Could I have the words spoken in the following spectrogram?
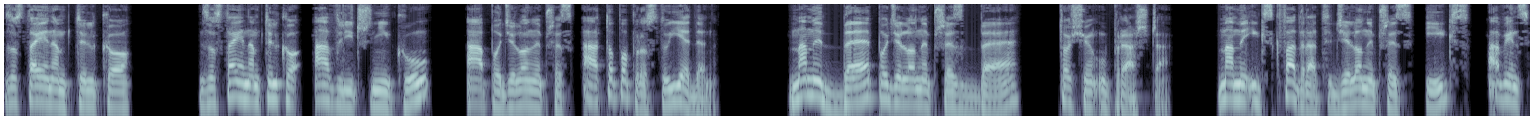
Zostaje nam tylko Zostaje nam tylko a w liczniku, a podzielone przez a to po prostu 1. Mamy b podzielone przez b, to się upraszcza. Mamy x kwadrat dzielony przez x, a więc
